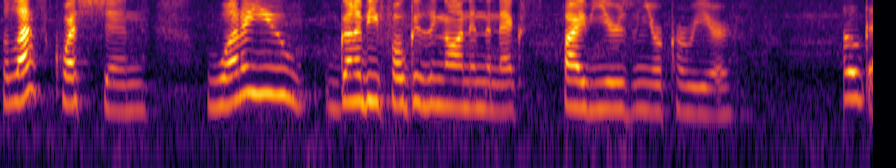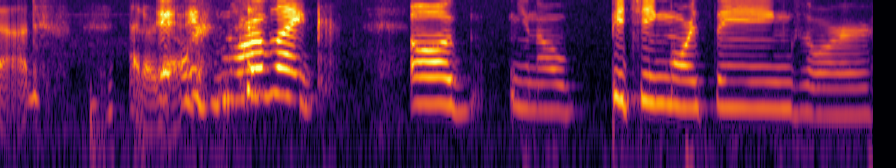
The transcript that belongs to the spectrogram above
So, last question What are you going to be focusing on in the next five years in your career? oh god i don't know It, it's more of like, oh, you know, pitching more things or.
